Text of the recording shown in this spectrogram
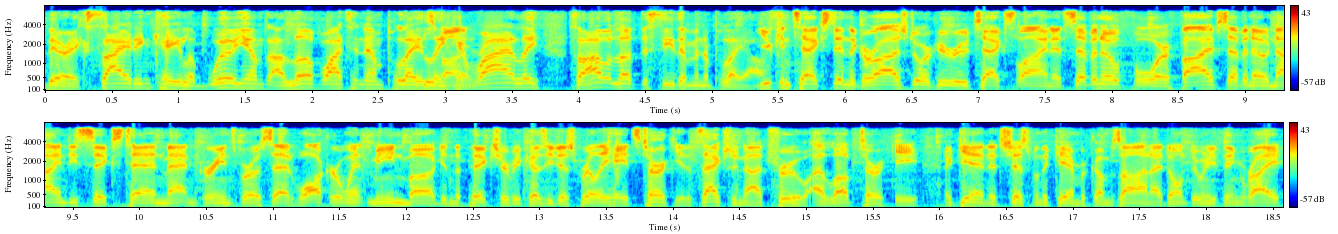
They're exciting. Caleb Williams, I love watching them play. Lincoln fun. Riley. So I would love to see them in the playoffs. You can text in the Garage Door Guru text line at 704 570 9610. Matt in Greensboro said Walker went mean mug in the picture because he just really hates turkey. That's actually not true. I love turkey. Again, it's just when the camera comes on, I don't do anything right.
